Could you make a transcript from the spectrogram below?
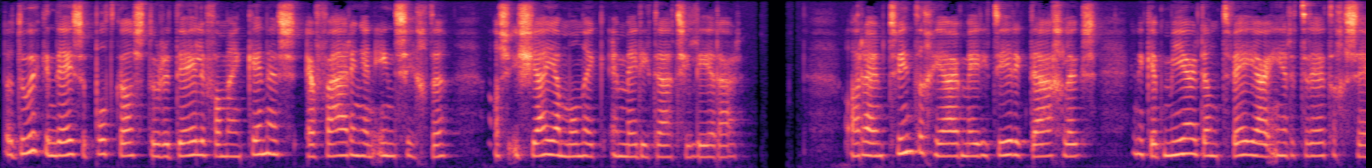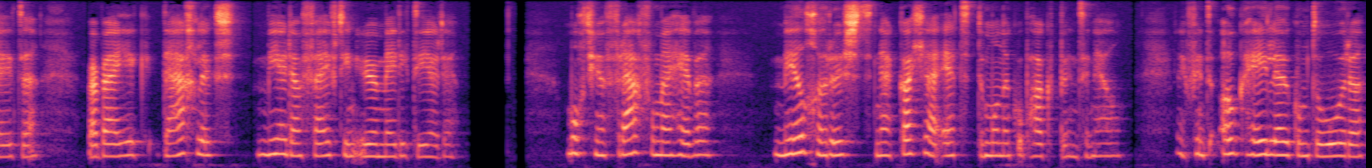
Dat doe ik in deze podcast door het delen van mijn kennis, ervaringen en inzichten als Ishaya-monnik en meditatieleraar. Al ruim 20 jaar mediteer ik dagelijks ik heb meer dan twee jaar in retraite gezeten, waarbij ik dagelijks meer dan 15 uur mediteerde. Mocht je een vraag voor mij hebben, mail gerust naar katja.demonnikophakken.nl. En ik vind het ook heel leuk om te horen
